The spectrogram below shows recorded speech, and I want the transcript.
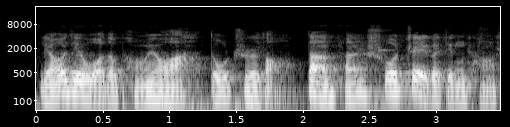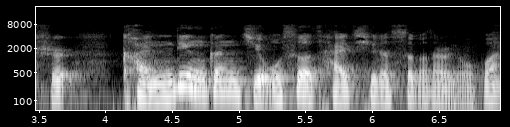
了解我的朋友啊，都知道，但凡说这个定场诗，肯定跟酒色财气这四个字有关。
